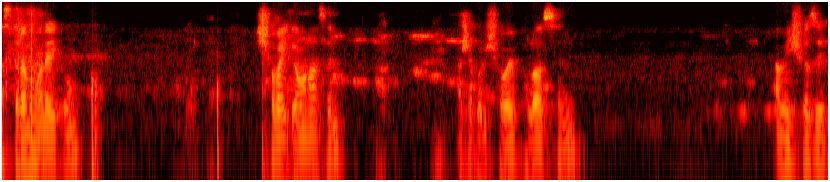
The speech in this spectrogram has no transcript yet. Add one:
আসসালামু আলাইকুম। সবাই কেমন আছেন? আশা করি সবাই ভালো আছেন। আমি সজীব,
